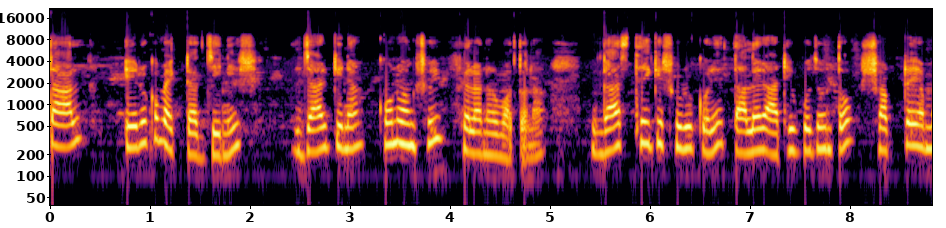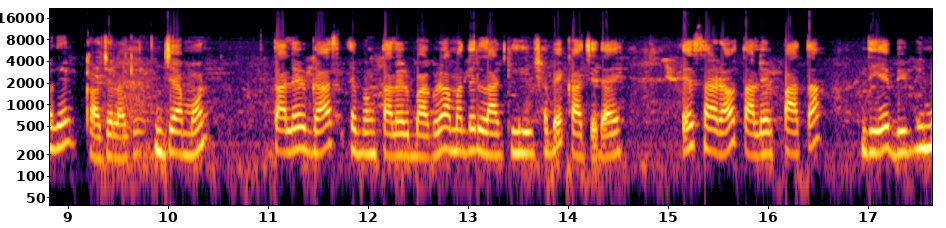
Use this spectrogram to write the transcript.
তাল এরকম একটা জিনিস যার কিনা কোনো অংশই ফেলানোর মতো না। গাছ থেকে শুরু করে তালের আঠি পর্যন্ত সবটাই আমাদের কাজে লাগে। যেমন তালের গাছ এবং তালের বাগড়া আমাদের লাঠি হিসাবে কাজে দেয়। এছাড়াও তালের পাতা দিয়ে বিভিন্ন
